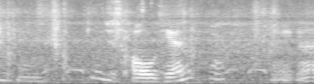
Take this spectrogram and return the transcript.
And then can you just hold here? Yeah. There you go.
